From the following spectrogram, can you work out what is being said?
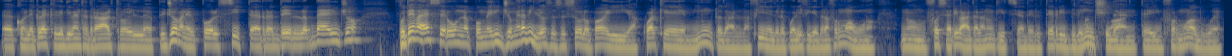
eh, con Leclerc che diventa tra l'altro il più giovane pole sitter del Belgio. Poteva essere un pomeriggio meraviglioso se solo poi a qualche minuto dalla fine delle qualifiche della Formula 1 non fosse arrivata la notizia del terribile incidente in Formula 2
